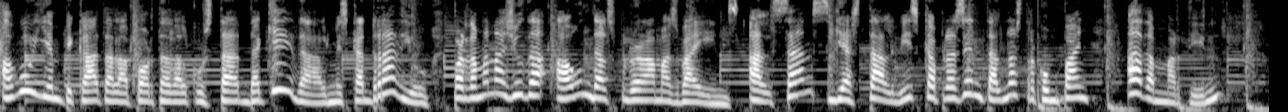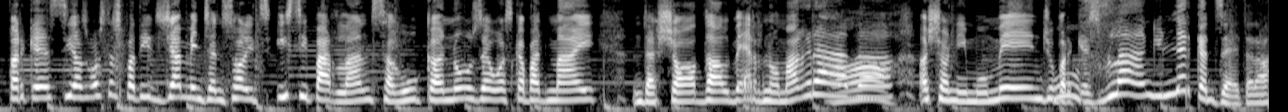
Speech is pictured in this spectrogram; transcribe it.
Avui hem picat a la porta del costat d'aquí, del Mescat Ràdio, per demanar ajuda a un dels programes veïns, els Sants i Estalvis, que presenta el nostre company Adam Martín. Perquè si els vostres petits ja mengen sòlids i s'hi parlen, segur que no us heu escapat mai d'això d'Albert no m'agrada, Oh. això ni m'ho menjo Uf. perquè és blanc i un llarg, etc.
